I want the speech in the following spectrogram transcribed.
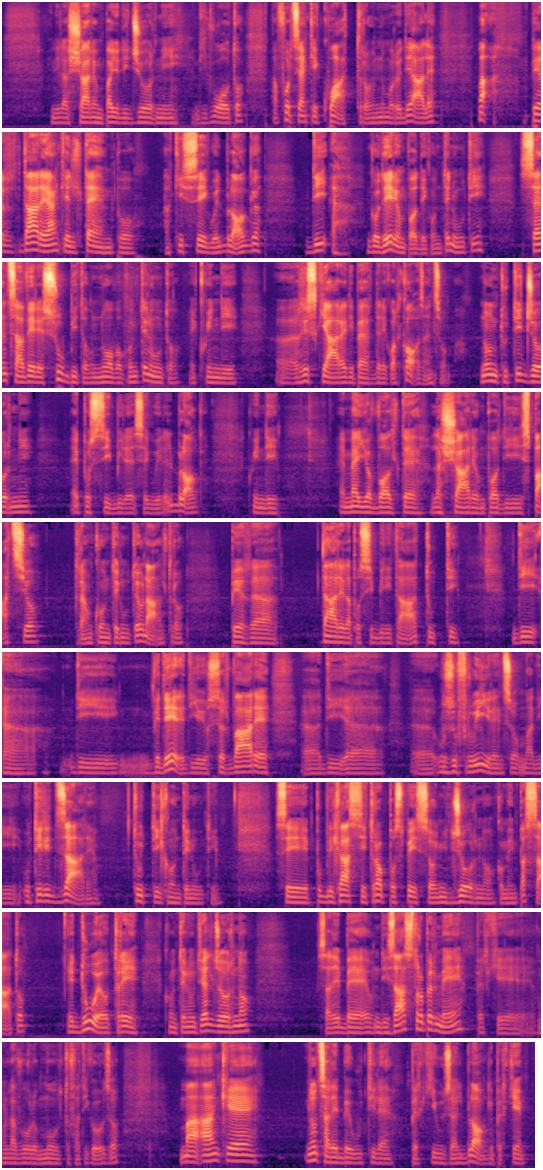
quindi lasciare un paio di giorni di vuoto, ma forse anche 4 il numero ideale, ma per dare anche il tempo a chi segue il blog di eh, godere un po' dei contenuti senza avere subito un nuovo contenuto e quindi eh, rischiare di perdere qualcosa, insomma. Non tutti i giorni è possibile seguire il blog, quindi è meglio a volte lasciare un po' di spazio tra un contenuto e un altro per uh, dare la possibilità a tutti di, uh, di vedere, di osservare, uh, di usufruire, insomma, di utilizzare tutti i contenuti. Se pubblicassi troppo spesso ogni giorno come in passato e due o tre contenuti al giorno, Sarebbe un disastro per me perché è un lavoro molto faticoso, ma anche non sarebbe utile per chi usa il blog perché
